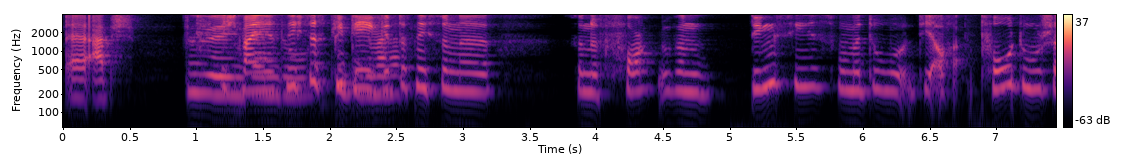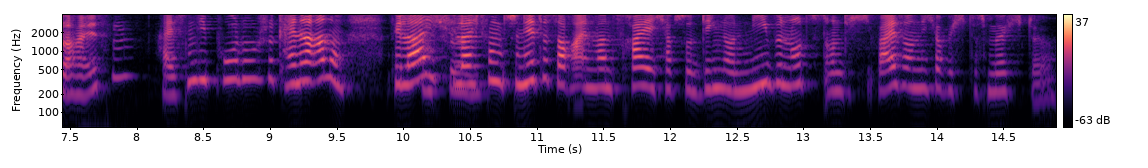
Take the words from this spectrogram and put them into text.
äh, abspülen. ich meine jetzt nicht das Bidet. gemacht Gibt es nicht so eine, so eine Fork, so ein Dingsies, womit du, die auch Po-Dusche heißen? Heißen die Po-Dusche? Keine Ahnung. Vielleicht, vielleicht funktioniert das auch einwandfrei. Ich habe so ein Ding noch nie benutzt und ich weiß auch nicht, ob ich das möchte.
